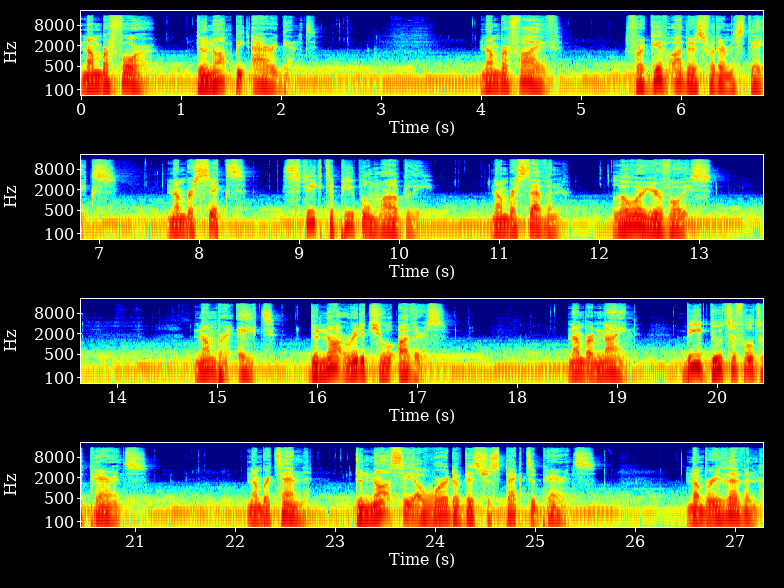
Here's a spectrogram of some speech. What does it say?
Number 4. Do not be arrogant. Number 5. Forgive others for their mistakes. Number 6. Speak to people mildly. Number 7. Lower your voice. Number 8. Do not ridicule others. Number 9. Be dutiful to parents. Number 10. Do not say a word of disrespect to parents. Number 11.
